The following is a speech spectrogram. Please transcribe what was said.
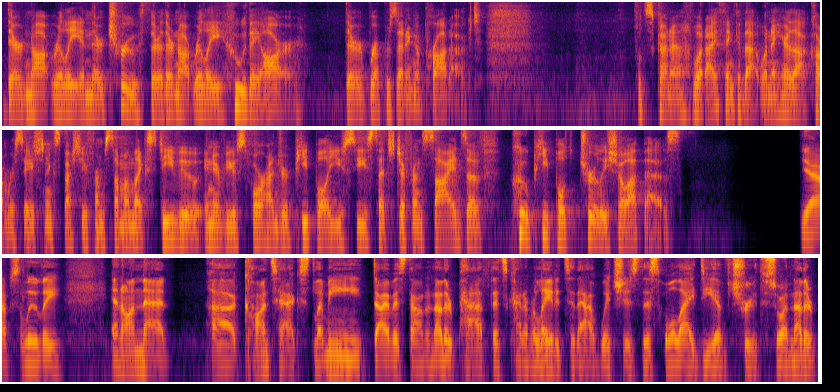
they're not really in their truth or they're not really who they are. They're representing a product that's kind of what I think of that when I hear that conversation, especially from someone like Steve who interviews 400 people. You see such different sides of who people truly show up as. Yeah, absolutely. And on that uh, context, let me dive us down another path that's kind of related to that, which is this whole idea of truth. So, another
